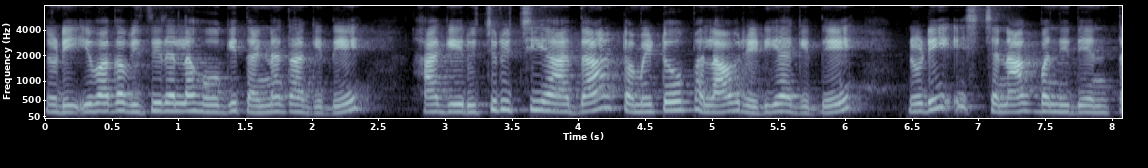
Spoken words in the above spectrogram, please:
ನೋಡಿ, ಇವಾಗ ವಿಸಿಲೆಲ್ಲ ಹೋಗಿ ತಣ್ಣಗಾಗಿದೆ. ಹಾಗೆ ರುಚಿ ರುಚಿಯಾದ ಟೊಮೆಟೊ ಪಲಾವ್ ರೆಡಿಯಾಗಿದೆ. ನೋಡಿ, ಎಷ್ಟು ಚೆನ್ನಾಗಿ ಬಂದಿದೆ ಅಂತ.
